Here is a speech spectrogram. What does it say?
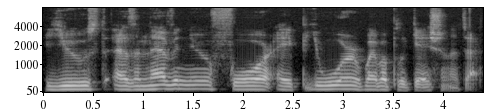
used as an avenue for a pure web application attack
